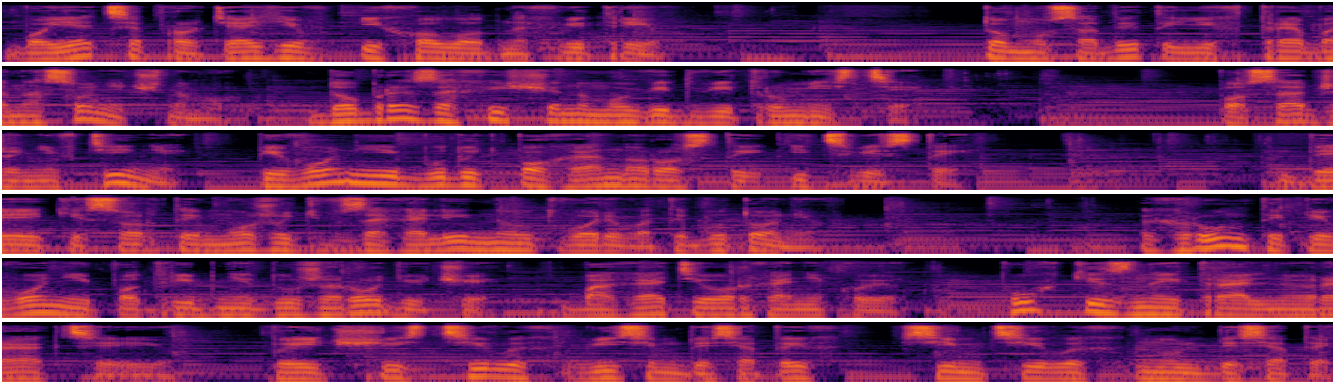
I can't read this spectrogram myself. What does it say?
бояться протягів і холодних вітрів. Тому садити їх треба на сонячному, добре захищеному від вітру місці. Посаджені в тіні, півонії будуть погано рости і цвісти. Деякі сорти можуть взагалі не утворювати бутонів. Грунти півоній потрібні дуже родючі, багаті органікою, пухкі з нейтральною реакцією pH 6,8 7,0.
